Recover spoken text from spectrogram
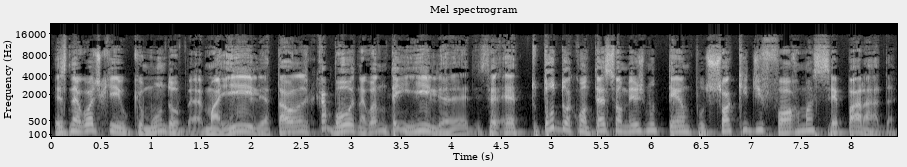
Esse negócio que, que o mundo é uma ilha tal, acabou, o negócio não tem ilha. É, é, tudo acontece ao mesmo tempo, só que de forma separada.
